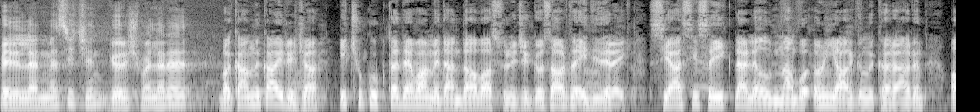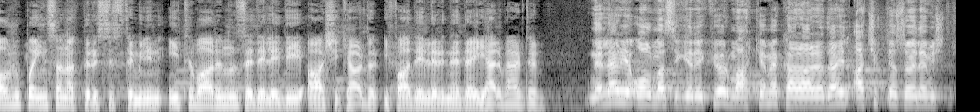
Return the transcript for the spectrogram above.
belirlenmesi için görüşmelere Bakanlık ayrıca iç hukukta devam eden dava süreci göz ardı edilerek siyasi sayıklarla alınan bu ön yargılı kararın Avrupa İnsan Hakları sisteminin itibarını zedelediği aşikardır ifadelerine de yer verdi. neler olması gerekiyor mahkeme kararı dahil açıkça söylemiştir.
